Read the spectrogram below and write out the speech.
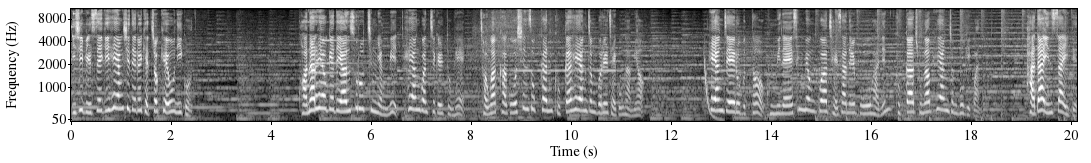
21세기 해양시대를 개척해온 이곳. 관할 해역에 대한 수로 측량 및 해양 관측을 통해 정확하고 신속한 국가 해양 정보를 제공하며 해양재해로부터 국민의 생명과 재산을 보호하는 국가 종합 해양 정보기관 바다 인사이드.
